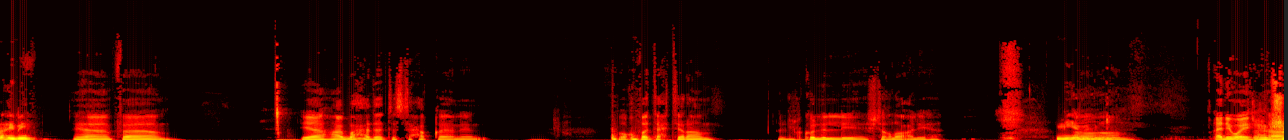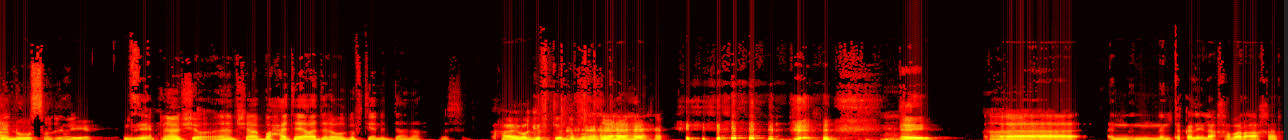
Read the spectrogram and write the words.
رهيبين. yeah ف yeah هاي بوحدها تستحق يعني وقفة احترام لكل اللي اشتغلوا عليها. 100% آه. anyway أهم شيء آه. انه وصل اللي زين. أهم شيء أهم شيء. أبو حد يرد لو وقفت يعني الدانر بس. هاي وقفتين بالضبط. اي آه. آه، ن- ننتقل إلى خبر آخر.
